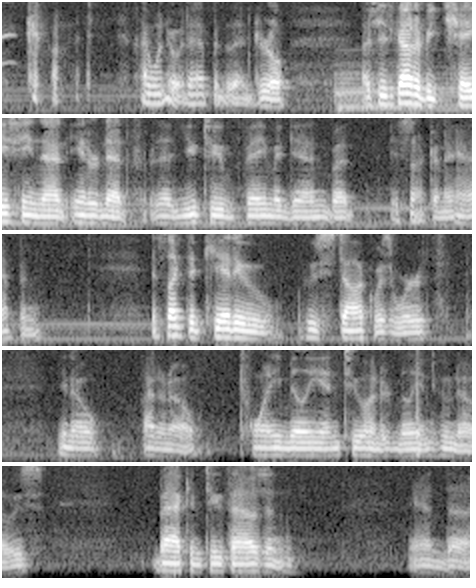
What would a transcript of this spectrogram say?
God, I wonder what happened to that girl. Uh, she's got to be chasing that internet, that YouTube fame again, but it's not going to happen. It's like the kid who whose stock was worth, you know, I don't know, 20 million, 200 million, who knows, back in 2000. And uh,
